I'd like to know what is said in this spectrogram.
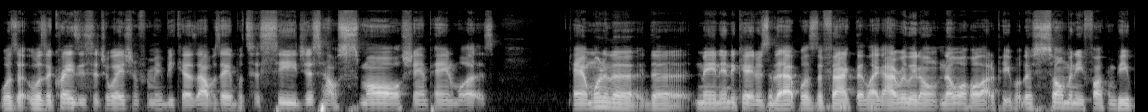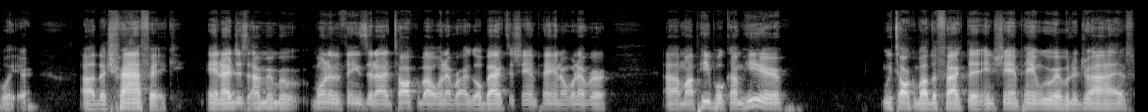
was a, was a crazy situation for me because I was able to see just how small Champaign was. And one of the the main indicators of that was the fact that like I really don't know a whole lot of people. There's so many fucking people here. Uh, the traffic, and I just I remember one of the things that I talk about whenever I go back to Champaign or whenever uh, my people come here. We talk about the fact that in Champaign we were able to drive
